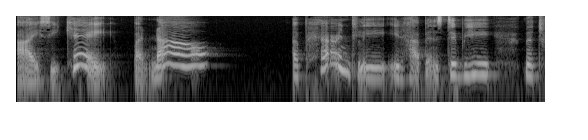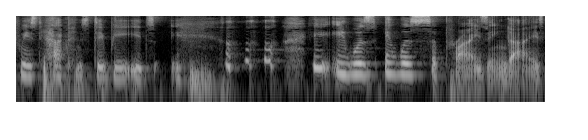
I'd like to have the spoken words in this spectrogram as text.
I C K, but now apparently it happens to be the twist happens to be it's it, it was it was surprising guys.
